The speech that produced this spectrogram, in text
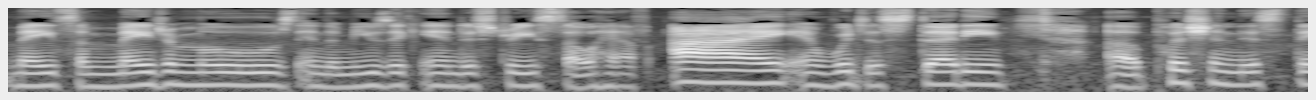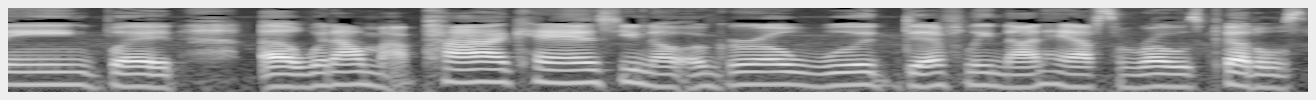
made some major moves in the music industry so have i and we're just steady uh pushing this thing but uh without my podcast you know a girl would definitely not have some rose petals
